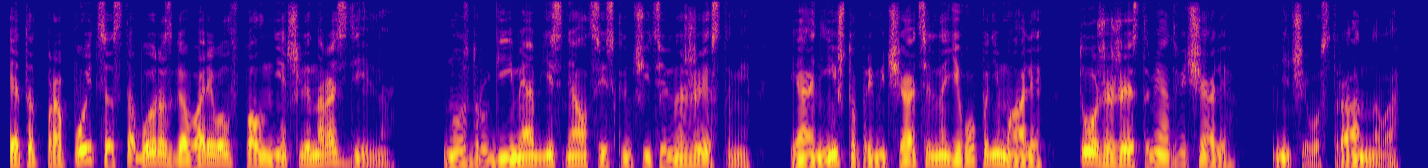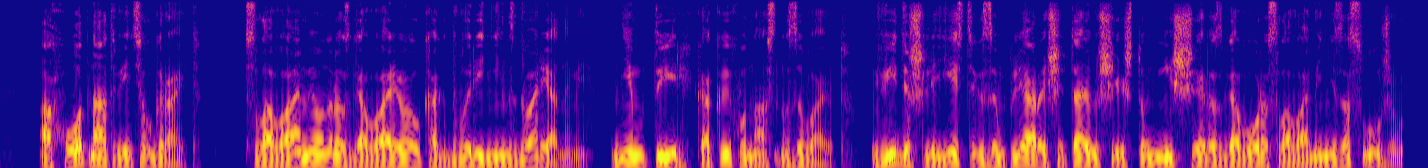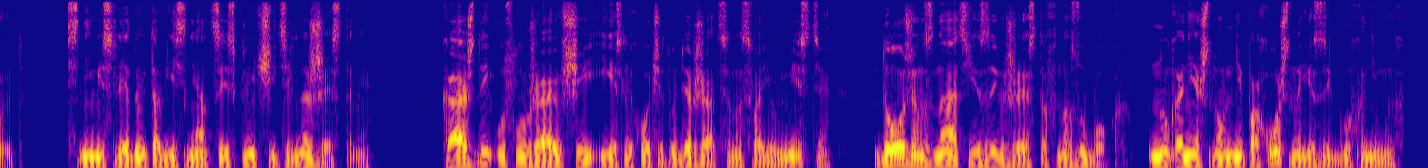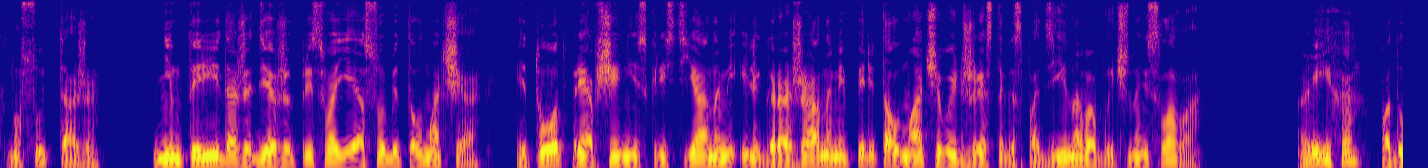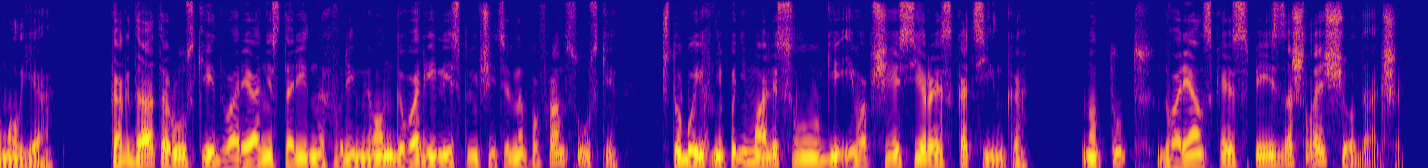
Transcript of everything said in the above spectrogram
Этот пропойца с тобой разговаривал вполне членораздельно, но с другими объяснялся исключительно жестами, и они, что примечательно, его понимали, тоже жестами отвечали». «Ничего странного», — охотно ответил Грайт. Словами он разговаривал, как дворянин с дворянами. Немтырь, как их у нас называют. Видишь ли, есть экземпляры, считающие, что низшие разговоры словами не заслуживают. С ними следует объясняться исключительно жестами. Каждый услужающий, если хочет удержаться на своем месте, должен знать язык жестов на зубок. Ну, конечно, он не похож на язык глухонемых, но суть та же. Немтыри даже держат при своей особе толмача, и тот при общении с крестьянами или горожанами перетолмачивает жесты господина в обычные слова. «Лихо», — подумал я. «Когда-то русские дворяне старинных времен говорили исключительно по-французски, чтобы их не понимали слуги и вообще серая скотинка. Но тут дворянская спесь зашла еще дальше».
